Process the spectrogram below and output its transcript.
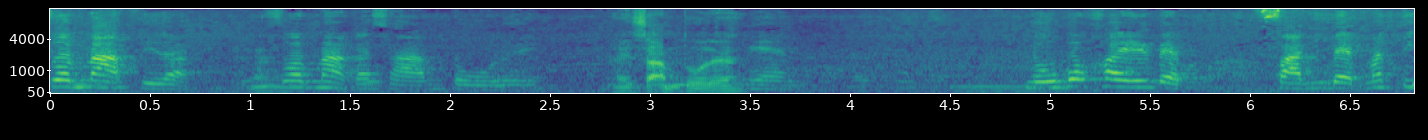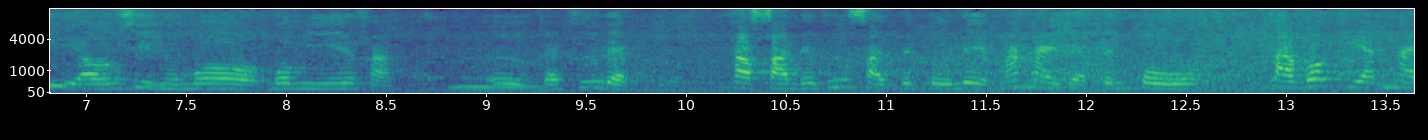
ส่วนมากสิล่ะ อืม ส่วนมากก็สามตัวเลยให้สามตัวเลยแม่นหนูบ่ค่อยแบบฝันแบบมาตีเอาสิหนูบ่บ่มีค่ะ เออก็คือแบบถ้าฝันก็คือฝันเป็นตัวเลขมาให้แบบเป็นตัวถ้าบ่เขียนให้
